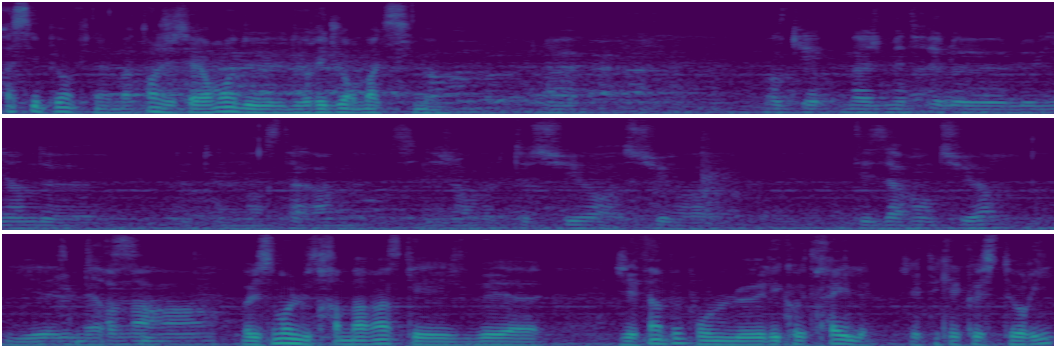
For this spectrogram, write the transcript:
assez peu en final. Maintenant, j'essaie vraiment de, réduire au maximum. Ok, bah, je mettrai le, lien de, ton Instagram si les gens veulent te suivre, suivre tes aventures. Yes, l'ultramarin. Bah, justement, l'ultramarin, je vais, j'ai fait un peu pour l'éco-trail, j'ai fait quelques stories.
